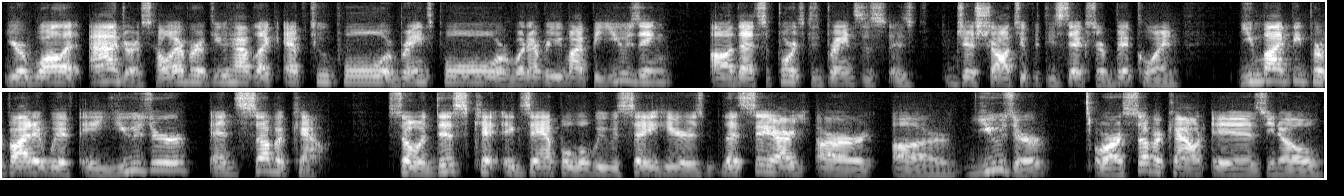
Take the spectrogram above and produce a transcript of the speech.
your wallet address. However, if you have like F2 pool or Braiins pool or whatever you might be using uh, that supports, because Braiins is, is just SHA-256 or Bitcoin, you might be provided with a user and sub account. So in this example, what we would say here is, let's say our our, our user or our sub account is, you know,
